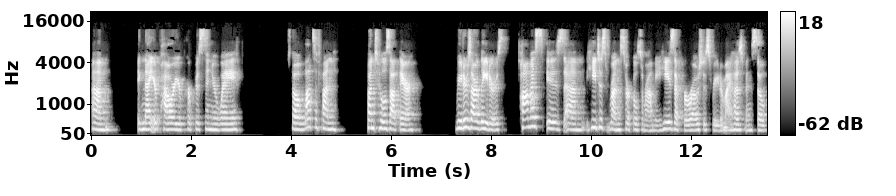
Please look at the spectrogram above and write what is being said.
um, ignite your power, your purpose, and your way. So lots of fun, fun tools out there. Readers are leaders. Thomas is um, he just runs circles around me. He's a ferocious reader, my husband. So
